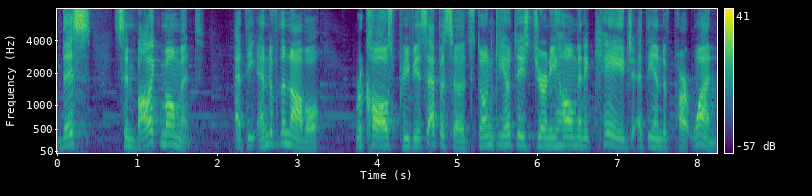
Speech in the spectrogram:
This symbolic moment at the end of the novel recalls previous episodes, Don Quixote's journey home in a cage at the end of part one,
